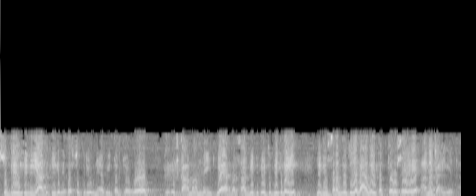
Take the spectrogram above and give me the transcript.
सुग्रीव की भी याद की कि देखो सुग्रीव ने अभी तक जो वो कुछ काम वाम नहीं किया, बरसात बीत गई तो बीत गई लेकिन शरद ऋतु जब आ गई, तब तो उसे आना चाहिए था।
